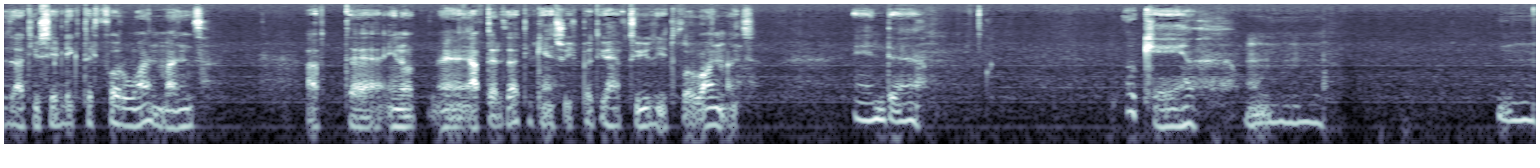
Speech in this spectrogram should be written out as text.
that you selected for one month. After you know uh, after that you can switch but you have to use it for one month and uh, okay um, mm,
